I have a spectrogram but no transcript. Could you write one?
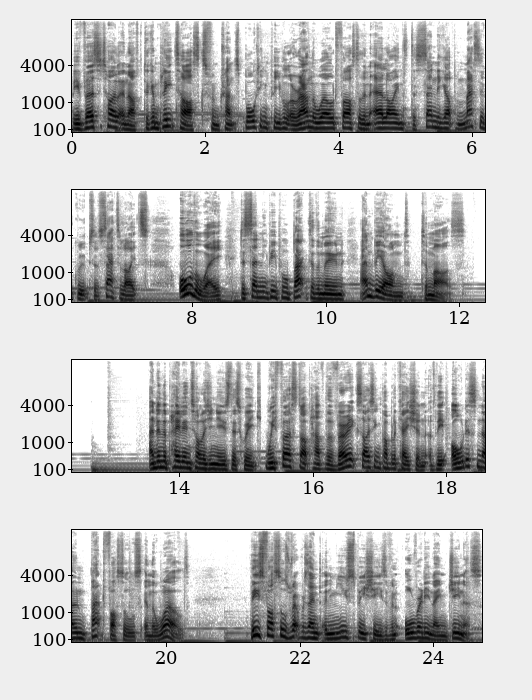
be versatile enough to complete tasks from transporting people around the world faster than airlines to sending up massive groups of satellites all the way to sending people back to the moon and beyond to Mars. And in the paleontology news this week, we first up have the very exciting publication of the oldest known bat fossils in the world. These fossils represent a new species of an already named genus,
